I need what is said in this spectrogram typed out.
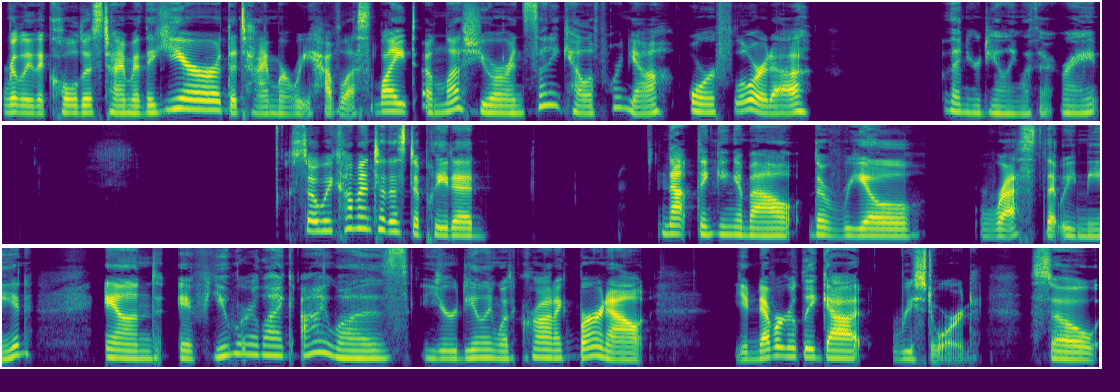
really the coldest time of the year, the time where we have less light, unless you are in sunny California or Florida, then you're dealing with it, right? So we come into this depleted not thinking about the real rest that we need. And if you were like I was, you're dealing with chronic burnout, you never really got restored. So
